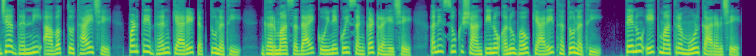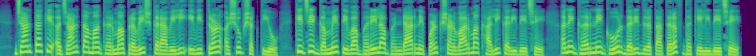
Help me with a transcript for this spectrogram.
જ્યાં ધનની આવક તો થાય છે, પણ તે ધન ક્યારેય ટકતું નથી. ઘરમાં સદાય કોઈને કોઈ સંકટ રહે છે અને સુખ શાંતિનો અનુભવ ક્યારેય થતો નથી. તેનું એકમાત્ર મૂળ કારણ છે, જાણતા કે અજાણતામાં ઘરમાં પ્રવેશ કરાવેલી એવી ત્રણ અશુભ શક્તિઓ કે જે ગમે તેવા ભરેલા ભંડારને પણ ક્ષણવારમાં ખાલી કરી દે છે અને ઘરને ઘોર દરિદ્રતા તરફ ધકેલી દે છે.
